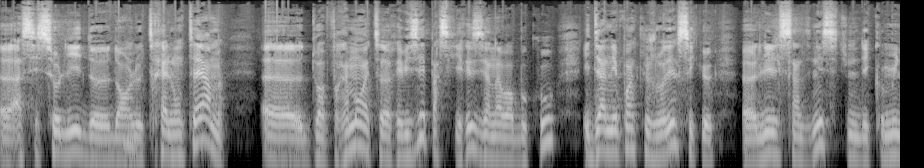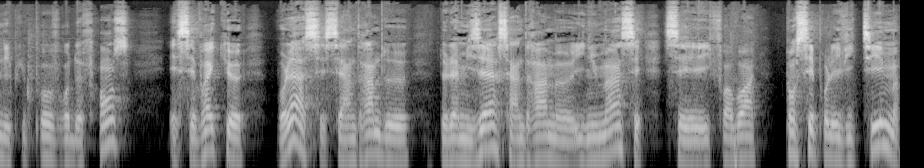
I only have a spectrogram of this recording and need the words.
euh, assez solides dans le très long terme, euh, doivent vraiment être révisés parce qu'il risque d'y en avoir beaucoup. Et dernier point que je voudrais dire, c'est que euh, l'île Saint-Denis, c'est une des communes les plus pauvres de France. Et c'est vrai que voilà, c'est un drame de, de la misère, c'est un drame inhumain. C'est, il faut avoir pensé pour les victimes.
